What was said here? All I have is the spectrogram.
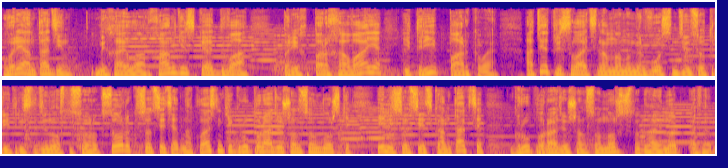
Вариант 1 – Михаила Архангельская, 2 – Пороховая и 3 – Парковая. Ответ присылайте нам на номер 8 903 390 40 40 в соцсети «Одноклассники» группы «Радио Шансон Ворске» или в соцсети ВКонтакте группу «Радио Шансон Орск» 102.0 FM.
